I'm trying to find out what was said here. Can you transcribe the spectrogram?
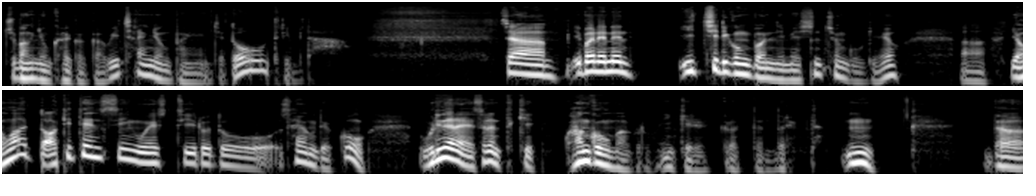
주방용 칼과 가위, 차량용 방향제도 드립니다. 자, 이번에는 2720번님의 신청곡이에요. 어, 영화 더티 댄싱 OST로도 사용됐고, 우리나라에서는 특히 광고 음악으로 인기를 끌었던 노래입니다. 음, The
